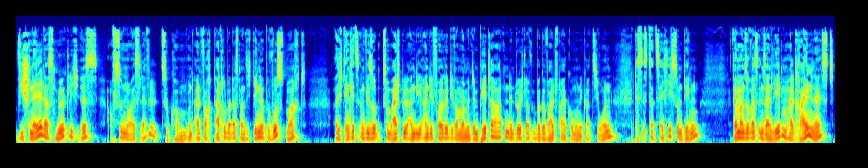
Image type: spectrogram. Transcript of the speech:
wie schnell das möglich ist, auf so ein neues Level zu kommen und einfach darüber, dass man sich Dinge bewusst macht also ich denke jetzt irgendwie so zum Beispiel an die, an die Folge, die wir mal mit dem Peter hatten, den Durchlauf über gewaltfreie Kommunikation. Das ist tatsächlich so ein Ding. Wenn man sowas in sein Leben halt reinlässt,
